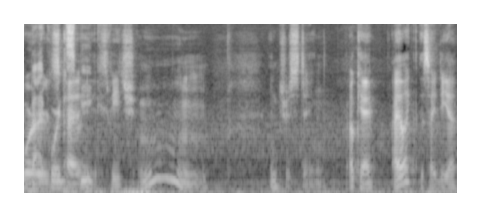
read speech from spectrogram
backwards backwards kinda speak. Speech. Mm. Interesting. Okay, I like this idea.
